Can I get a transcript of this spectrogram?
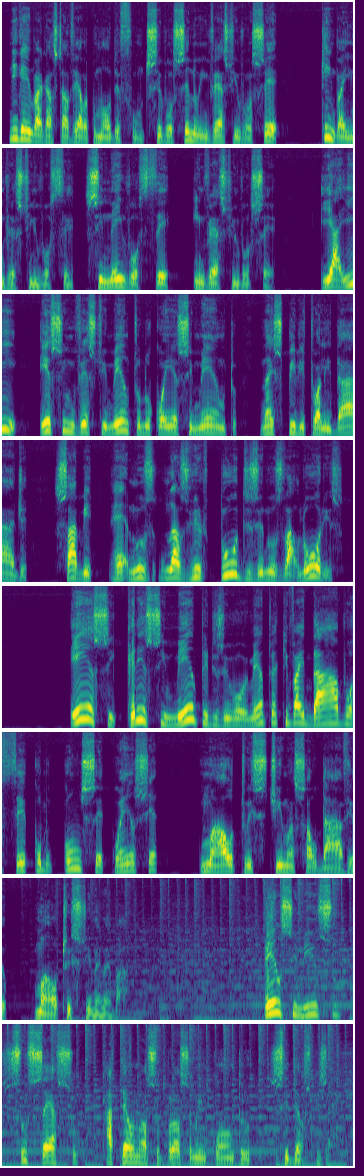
Ninguém vai gastar vela com mal defunto. Se você não investe em você, quem vai investir em você? Se nem você investe em você. E aí, esse investimento no conhecimento, na espiritualidade, sabe, é, nos, nas virtudes e nos valores, esse crescimento e desenvolvimento é que vai dar a você, como consequência, uma autoestima saudável, uma autoestima elevada. Pense nisso, sucesso, até o nosso próximo encontro, se Deus quiser.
